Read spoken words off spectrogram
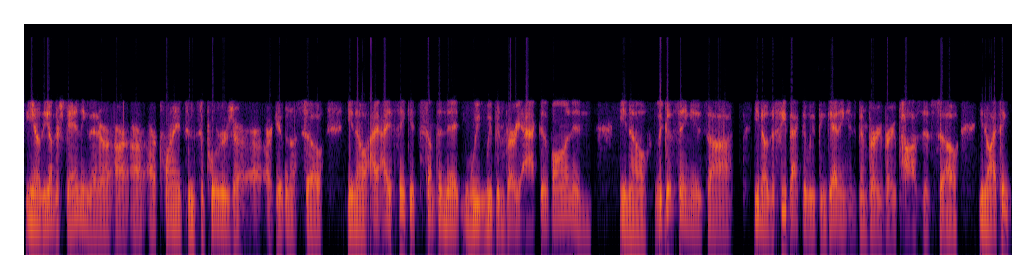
you know the understanding that our our, our clients and supporters are, are, are giving us. So you know, I, I think it's something that we, we've been very active on, and you know, the good thing is. uh you know, the feedback that we've been getting has been very, very positive. So, you know, I think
